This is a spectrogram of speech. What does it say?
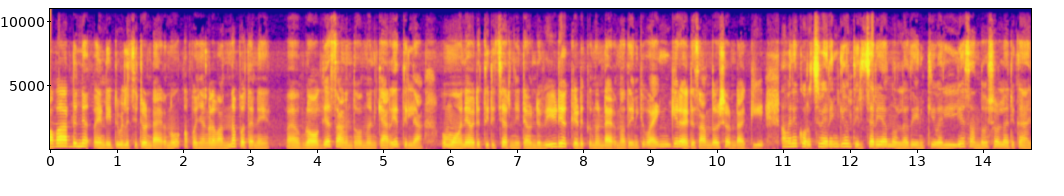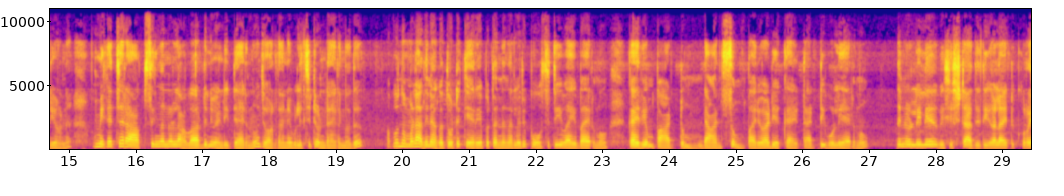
അവാർഡിന് വേണ്ടിയിട്ട് വിളിച്ചിട്ടുണ്ടായിരുന്നു. അപ്പോൾ ഞങ്ങൾ വന്നപ്പോൾ തന്നെ വ്ളോഗേഴ്സ് ആണെന്ന് തോന്നുന്നു എനിക്കറിയത്തില്ല. അപ്പോൾ മോനെ അവർ തിരിച്ചറിഞ്ഞിട്ട് അവന്റെ വീഡിയോ ഒക്കെ എടുക്കുന്നുണ്ടായിരുന്നു. അതെനിക്ക് ഭയങ്കരമായിട്ട് സന്തോഷം ഉണ്ടാക്കി. അവനെ കുറച്ച് പേരെങ്കിലും തിരിച്ചറിയാമെന്നുള്ളത് എനിക്ക് വലിയ സന്തോഷമുള്ള ഒരു കാര്യമാണ്. മികച്ച റാപ്പ് എന്നുള്ള അവാർഡിന് വേണ്ടിയിട്ടായിരുന്നു ജോർദാനെ വിളിച്ചിട്ടുണ്ടായിരുന്നത്. അപ്പോൾ നമ്മൾ അതിനകത്തോട്ട് കയറിയപ്പോൾ തന്നെ നല്ലൊരു പോസിറ്റീവ് വൈബായിരുന്നു കാര്യം പാട്ടും ഡാൻസും പരിപാടിയൊക്കെ ആയിട്ട് അടിപൊളിയായിരുന്നു. ഇതിനുള്ളിൽ വിശിഷ്ട അതിഥികളായിട്ട് കുറേ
